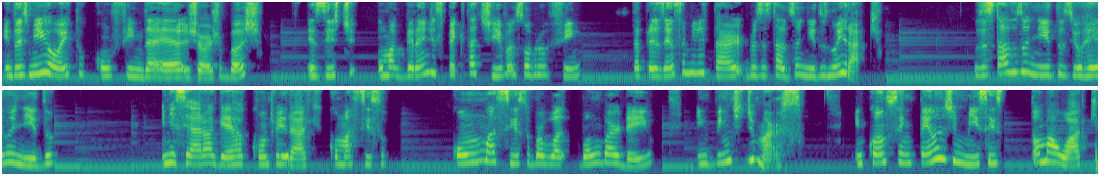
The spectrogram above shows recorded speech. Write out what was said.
Em 2008, com o fim da era George Bush, existe uma grande expectativa sobre o fim da presença militar dos Estados Unidos no Iraque. Os Estados Unidos e o Reino Unido iniciaram a guerra contra o Iraque com, maciço, com um maciço bombardeio em 20 de março, enquanto centenas de mísseis Tomahawk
